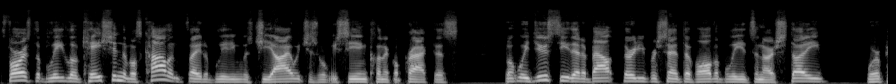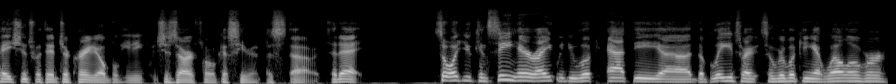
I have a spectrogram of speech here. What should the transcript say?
As far as the bleed location, the most common site of bleeding was GI, which is what we see in clinical practice. But we do see that about 30% of all the bleeds in our study were patients with intracranial bleeding, which is our focus here this uh, today. So what you can see here, right, when you look at the uh, the bleeds, right, so we're looking at well over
